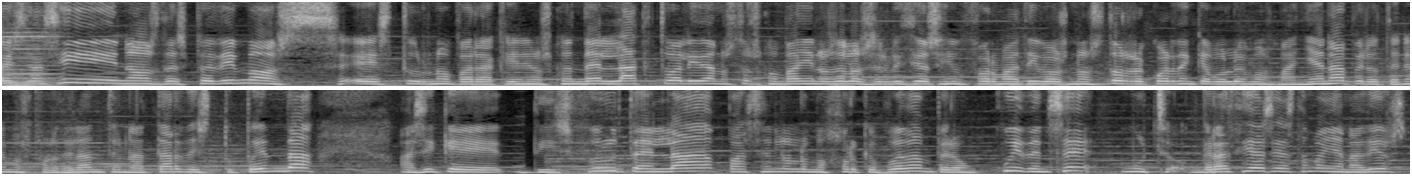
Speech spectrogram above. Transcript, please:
Pues así nos despedimos. Es turno para que nos cuenten la actualidad nuestros compañeros de los servicios informativos. Nosotros recuerden que volvemos mañana, pero tenemos por delante una tarde estupenda. Así que disfrútenla, pásenlo lo mejor que puedan, pero cuídense mucho. Gracias y hasta mañana. Adiós.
